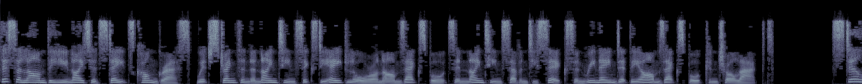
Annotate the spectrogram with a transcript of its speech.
This alarmed the United States Congress, which strengthened a 1968 law on arms exports in 1976 and renamed it the Arms Export Control Act. Still,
